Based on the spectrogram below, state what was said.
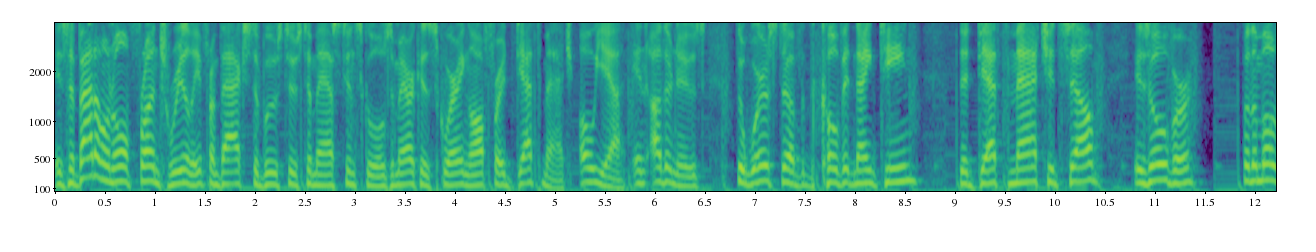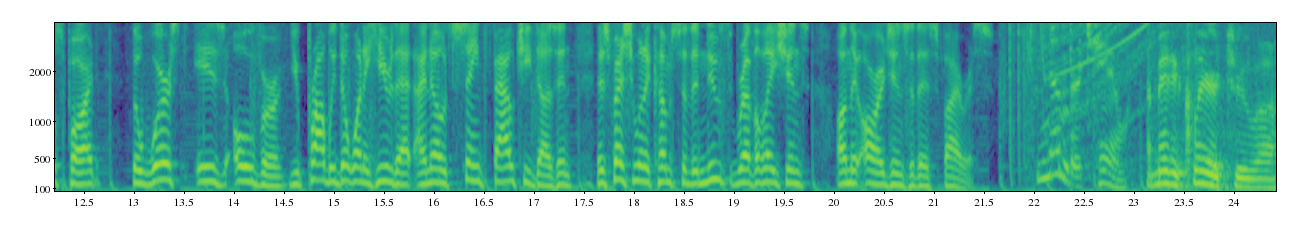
It's a battle on all fronts, really, from vax to boosters to masks in schools. America is squaring off for a death match. Oh, yeah. In other news, the worst of the COVID 19, the death match itself, is over for the most part. The worst is over. You probably don't want to hear that. I know St. Fauci doesn't, especially when it comes to the new revelations on the origins of this virus. Number two. I made it clear to uh,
